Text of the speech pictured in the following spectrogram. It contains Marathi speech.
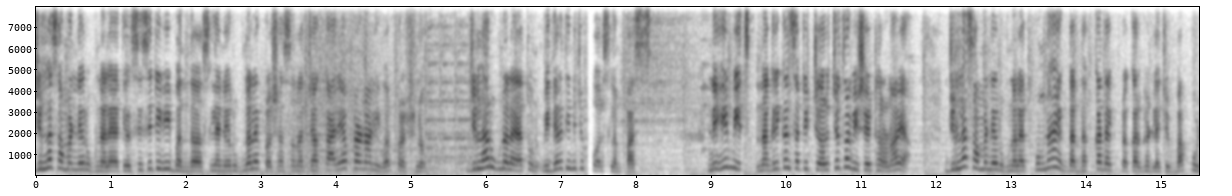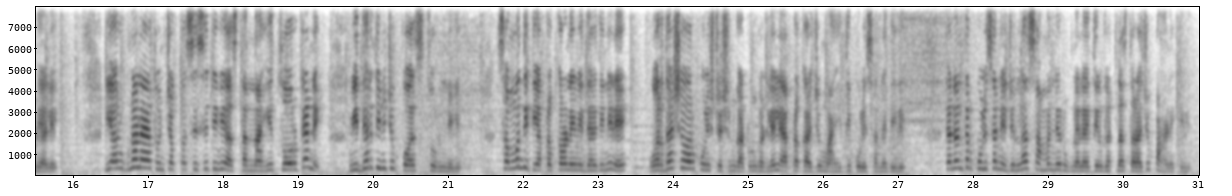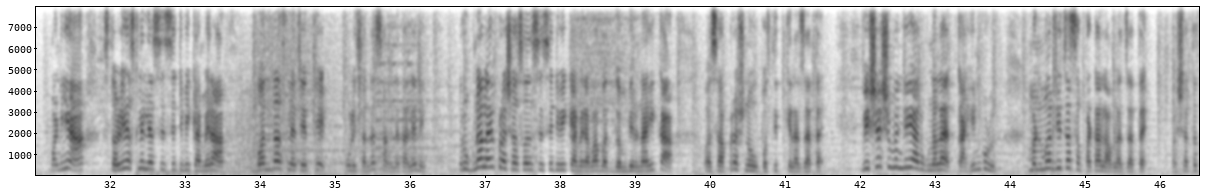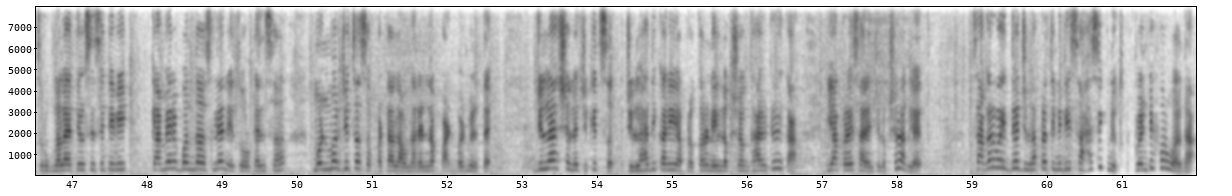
जिल्हा सामान्य रुग्णालयातील सीसीटीव्ही बंद असल्याने रुग्णालय प्रशासनाच्या कार्यप्रणालीवर प्रश्न. जिल्हा रुग्णालयातून विद्यार्थिनीची पर्स लंपास. नेहमीच नागरिकांसाठी चर्चेचा विषय ठरणाऱ्या जिल्हा सामान्य रुग्णालयात पुन्हा एकदा धक्कादायक प्रकार घडल्याची बाब पुढे आली. या रुग्णालयातून चक्क सीसीटीव्ही असतानाही चोरट्याने विद्यार्थिनीची पर्स चोरून नेली. संबंधित या प्रकरणी विद्यार्थिनीने वर्धा शहर पोलीस स्टेशन गाठून घडलेल्या प्रकारची माहिती पोलिसांनी दिली. त्यानंतर पोलिसांनी जिल्हा सामान्य रुग्णालयातील घटनास्थळाची पाहणी केली. पण या स्थळी असलेल्या सीसीटीव्ही कॅमेरा बंद असल्याचे थेट पोलिसांना सांगण्यात आल्याने रुग्णालय प्रशासन सीसीटीव्ही कॅमेऱ्याबाबत गंभीर नाही का असा प्रश्न उपस्थित केला जात आहे विशेष म्हणजे या रुग्णालयात काहींकडून मनमर्जीचा सपाटा लावला जात आहे अशातच रुग्णालयातील सीसीटीव्ही कॅमेरे बंद असल्याने चोरट्यांसह मनमर्जीचा सपाटा लावणाऱ्यांना पाठबळ मिळत आहे जिल्हा शल्यचिकित्सक जिल्हाधिकारी या प्रकरणी लक्ष घालतील का? याकडे साऱ्यांचे लक्ष लागले आहेत. सागर वैद्य जिल्हा प्रतिनिधी साहसिक न्यूज ट्वेंटी फोर वर्धा.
